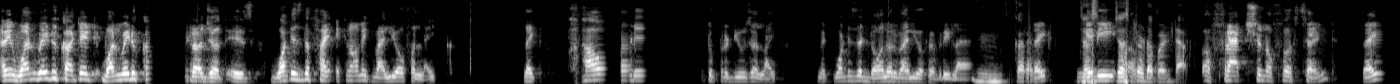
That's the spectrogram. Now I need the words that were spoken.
I mean, one way to cut it, one way to cut Rajat, is what is the fi- economic value of a like? Like, how hard is it to produce a like? Like, what is the dollar value of every like? Mm, correct. Right? Just, Maybe just a, a, double tap. A fraction of a cent, right?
